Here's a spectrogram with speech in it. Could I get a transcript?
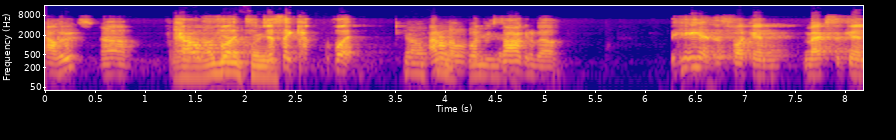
Cow hoops? Uh, no, Cow Alright, I'll get it foot. Just say cow foot. Cow I don't foot, know what there he's talking about. He had this fucking Mexican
